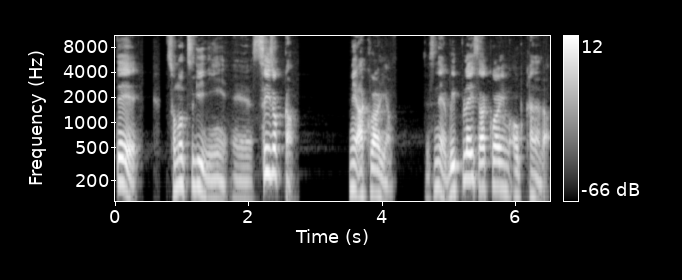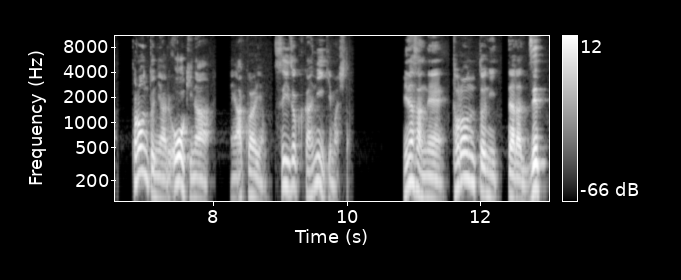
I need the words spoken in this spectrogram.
て、その次に、えー、水族館。ね、アクアリアム。ですね、Replace Aquarium of Canada。トロントにある大きなアクアリアム、水族館に行きました。皆さんね、トロントに行ったら絶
